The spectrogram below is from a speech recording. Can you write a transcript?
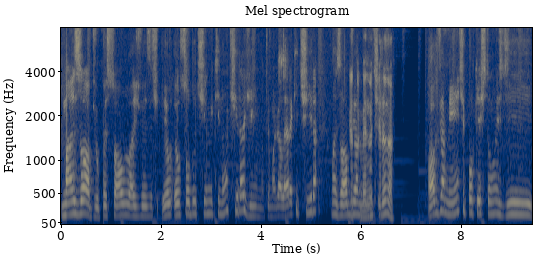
Mas, óbvio, o pessoal, às vezes. Eu, eu sou do time que não tira a gema. Tem uma galera que tira, mas obviamente. Eu também não tiro, não. Obviamente, por questões de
